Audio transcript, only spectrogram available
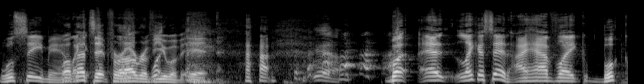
We'll see, man. well, Like- that's it for like, our what- review of it. Yeah. but as, like I said, I have like book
